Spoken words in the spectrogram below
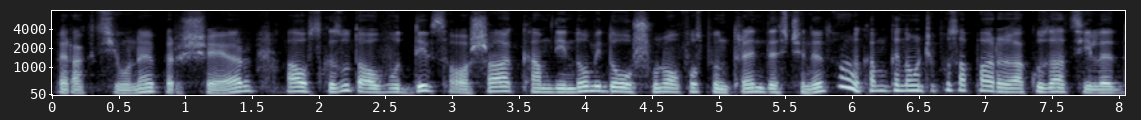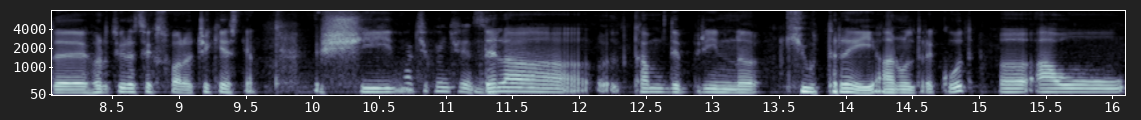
per acțiune, per share, au scăzut, au avut dips sau așa, cam din 2021 au fost pe un trend descendent, ah, cam când au început să apară acuzațiile de hărțuire sexuală, ce chestie. Și Ah, ce coincidență. de la cam de prin Q3 anul trecut uh, au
